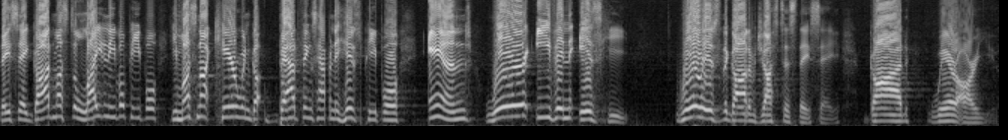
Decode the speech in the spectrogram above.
They say, God must delight in evil people. He must not care when bad things happen to his people. And where even is he? Where is the God of justice, they say? God, where are you?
